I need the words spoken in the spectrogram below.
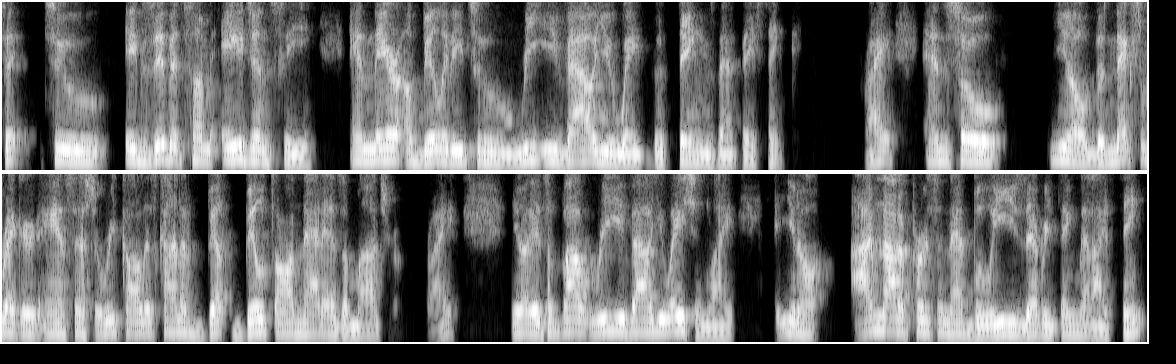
to to exhibit some agency and their ability to reevaluate the things that they think, right? And so, you know, the next record, Ancestral Recall, is kind of built built on that as a mantra, right? You know, it's about reevaluation. Like, you know, I'm not a person that believes everything that I think.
